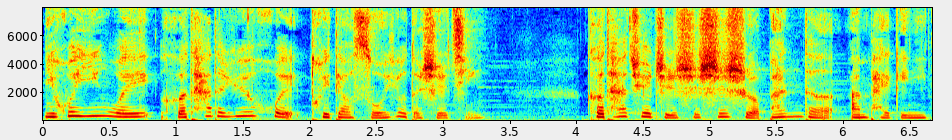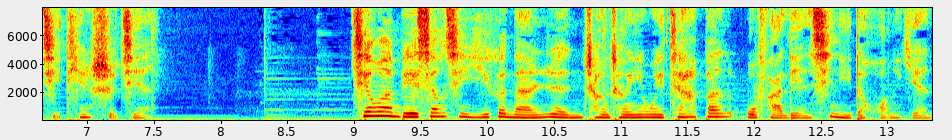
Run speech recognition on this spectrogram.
你会因为和他的约会推掉所有的事情，可他却只是施舍般的安排给你几天时间。千万别相信一个男人常常因为加班无法联系你的谎言。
